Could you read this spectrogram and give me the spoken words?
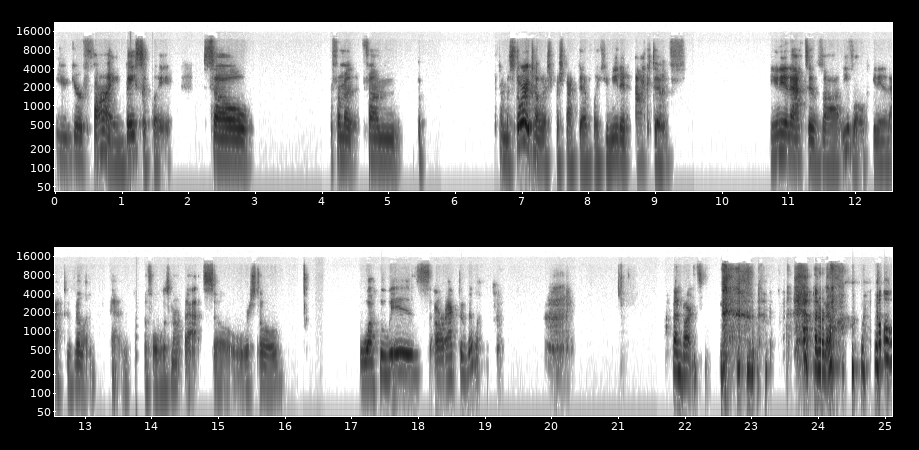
you, you're fine basically so from a from from a storyteller's perspective like you need an active you need an active uh, evil you need an active villain and the fold is not that so we're still what who is our active villain Ben Barnes. I don't know. oh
